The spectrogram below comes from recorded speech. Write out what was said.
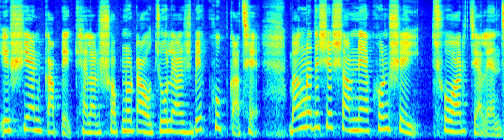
এশিয়ান কাপে খেলার স্বপ্নটাও চলে আসবে খুব কাছে। বাংলাদেশের সামনে এখন সেই ছোঁয়ার চ্যালেঞ্জ।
